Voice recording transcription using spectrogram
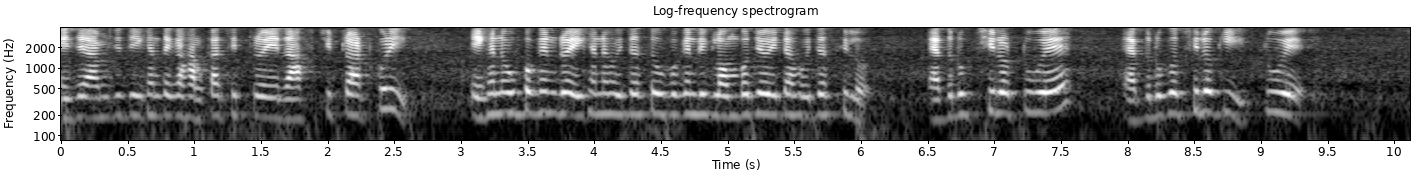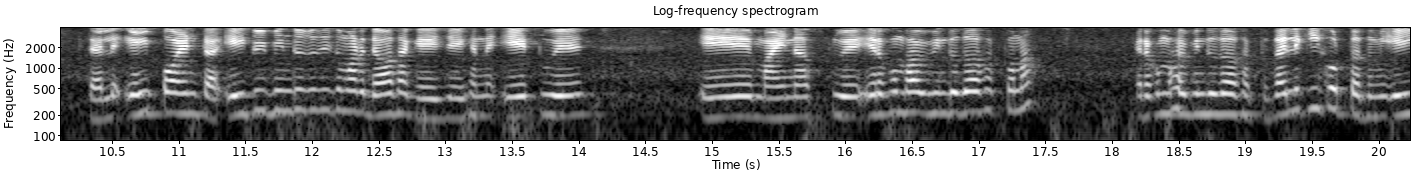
এই যে আমি যদি এখান থেকে হালকা চিত্র, এই রাফ চিত্র আট করি, এখানে উপকেন্দ্র, এখানে হইতেছে উপকেন্দ্রিক লম্ব যে ওইটা হইতেছিল। এতটুকু ছিল টু এ এতটুকু ছিল কি? টু এ তাহলে এই পয়েন্টটা এই দুই বিন্দু যদি তোমার দেওয়া থাকে, এই যে এখানে A two A A minus two A এরকমভাবে বিন্দু দেওয়া থাকতো না? এরকমভাবে বিন্দু দেওয়া থাকতো। তাইলে কী করতে তুমি? এই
